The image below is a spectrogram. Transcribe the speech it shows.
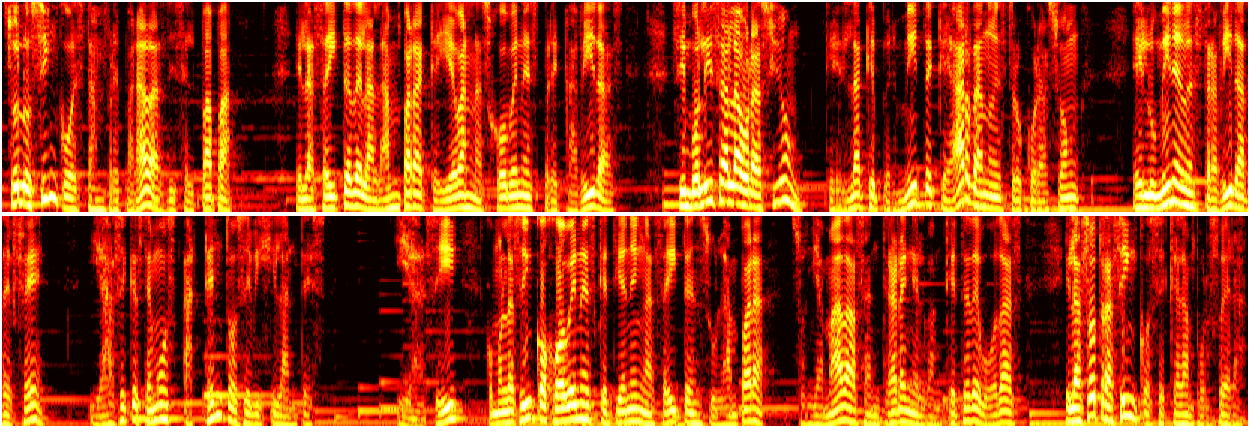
solo cinco están preparadas, dice el Papa. El aceite de la lámpara que llevan las jóvenes precavidas Simboliza la oración, que es la que permite que arda nuestro corazón, e ilumine nuestra vida de fe y hace que estemos atentos y vigilantes. Y así, como las cinco jóvenes que tienen aceite en su lámpara son llamadas a entrar en el banquete de bodas y las otras cinco se quedan por fuera.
